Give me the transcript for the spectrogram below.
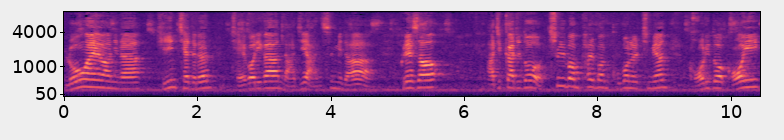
롱아이언이나 긴 채들은 제거리가 나지 않습니다. 그래서 아직까지도 7번, 8번, 9번을 치면 거리도 거의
